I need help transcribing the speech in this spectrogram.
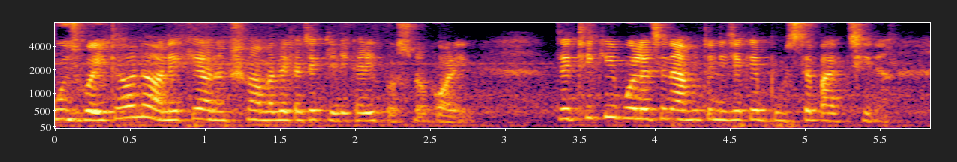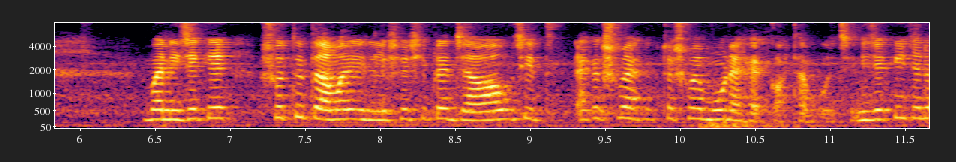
বুঝব, এটাও না অনেকে অনেক সময় আমাদের কাছে ক্লিনিক্যালি প্রশ্ন করেন যে, ঠিকই বলেছেন, আমি তো নিজেকে বুঝতে পারছি না। বা নিজেকে, সত্যি তো আমার এই রিলেশনশিপে যাওয়া উচিত? এক এক সময়, এক একটা সময় মন এক এক কথা বলছে, নিজেকেই যেন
